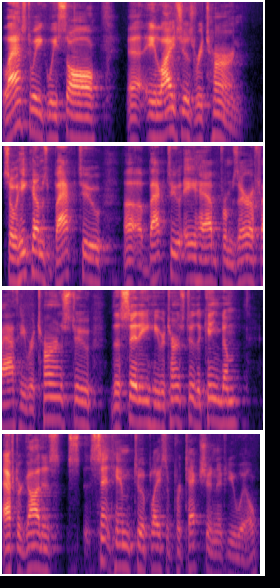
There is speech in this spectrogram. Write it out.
last week we saw uh, Elijah's return. So he comes back to uh, back to Ahab from Zarephath. He returns to the city, he returns to the kingdom after God has sent him to a place of protection, if you will,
